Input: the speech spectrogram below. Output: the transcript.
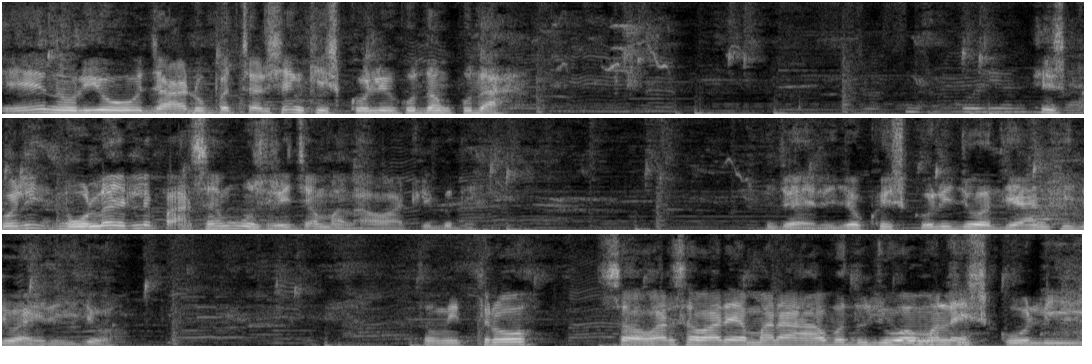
એ નોળિયું ઝાડ ઉપર ચડશે ને ખિસકોલી કુદમ કુદા. ખિસકોલી બોલે એટલે પાસે મુસરી ચમલાવો આટલી બધી. જોઈ રહી જો ખિસકોલી જો ધ્યાનથી જોઈ રહી જો. તો મિત્રો સવાર સવારે અમારા આ બધું જોવા મળે. ખિસકોલી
